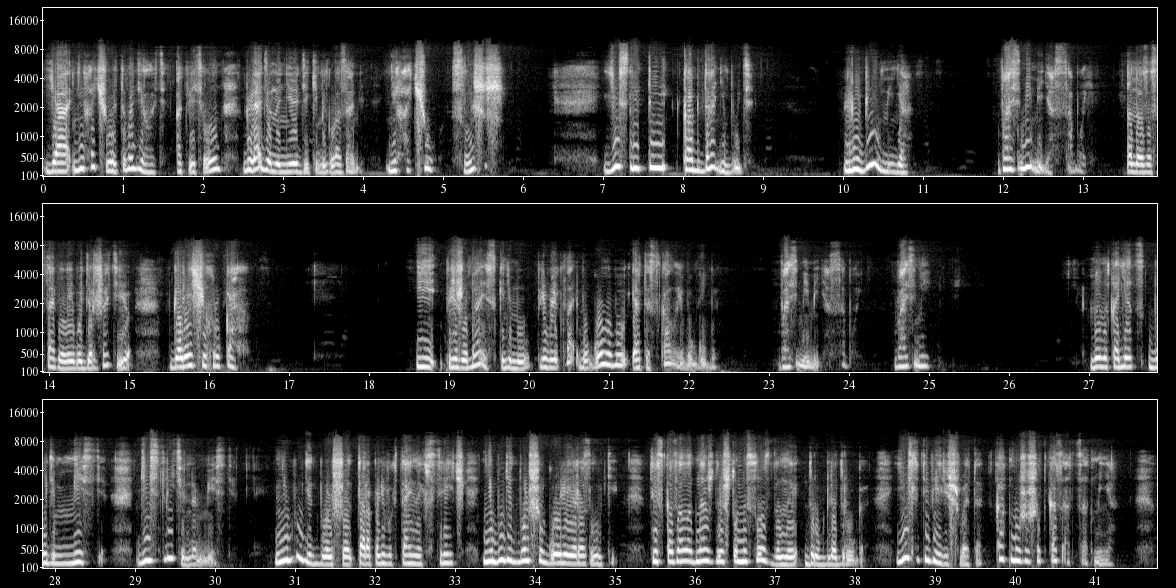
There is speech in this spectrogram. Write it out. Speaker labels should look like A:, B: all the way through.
A: «Я не хочу этого делать», — ответил он, глядя на нее дикими глазами. «Не хочу, слышишь? Если ты когда-нибудь любил меня, возьми меня с собой». Она заставила его держать ее в горящих руках и, прижимаясь к нему, привлекла его голову и отыскала его губы. «Возьми меня с собой, возьми». Мы, наконец, будем вместе, действительно вместе. Не будет больше торопливых тайных встреч, не будет больше горя и разлуки. Ты сказал однажды, что мы созданы друг для друга. Если ты веришь в это, как можешь отказаться от меня?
